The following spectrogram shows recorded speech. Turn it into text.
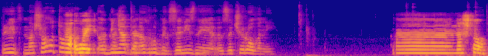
Привіт. На що готовий А, ой, обміняти какашка, да. нагрудник залізний е, зачарований? А, на что?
